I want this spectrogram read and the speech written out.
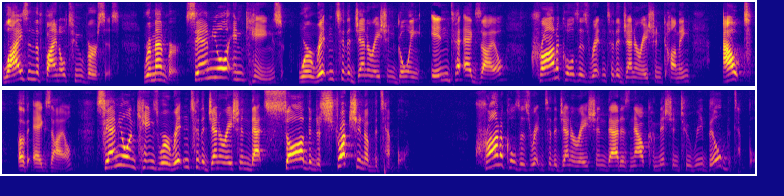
lies in the final two verses. Remember, Samuel and Kings were written to the generation going into exile. Chronicles is written to the generation coming out of exile. Samuel and Kings were written to the generation that saw the destruction of the temple. Chronicles is written to the generation that is now commissioned to rebuild the temple.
